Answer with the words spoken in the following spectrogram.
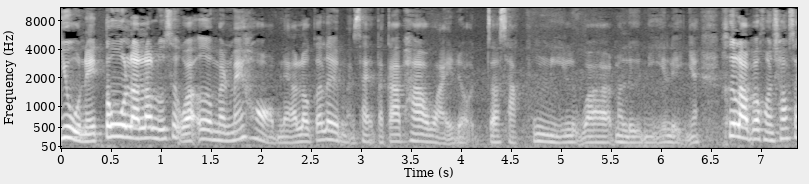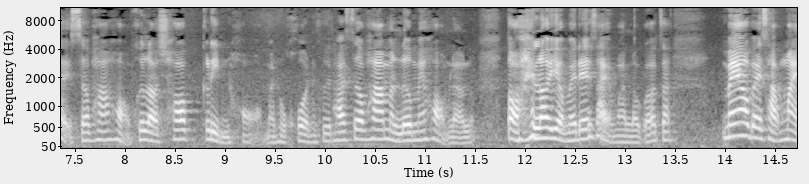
อยู่ในตู้แล้วเรารู้สึกว่าเออมันไม่หอมแล้ว เราก็เลยเหมือนใส่ตะกร้าผ้าไว้เดี๋ยวจะซักพรุ่งนี้หรือว่ามาลืนนี้อะไรเงี้ยคือเราเป็นคนชอบใส่เสื้อผ้าหอมคือเราชอบกลิ่นหอมมาทุกคน คือถ้าเสื้อผ้ามันเริ่มไม่หอมแล้ว ต่อให้เรายังไม่ได้ใส่มันเราก็จะไม่เอาไปซักใหม่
